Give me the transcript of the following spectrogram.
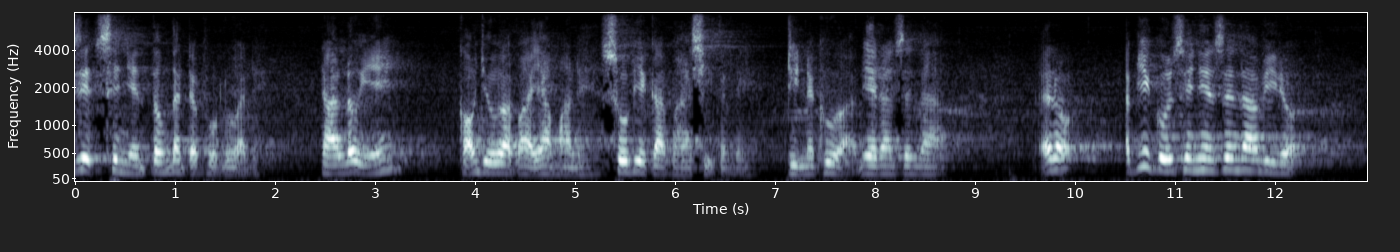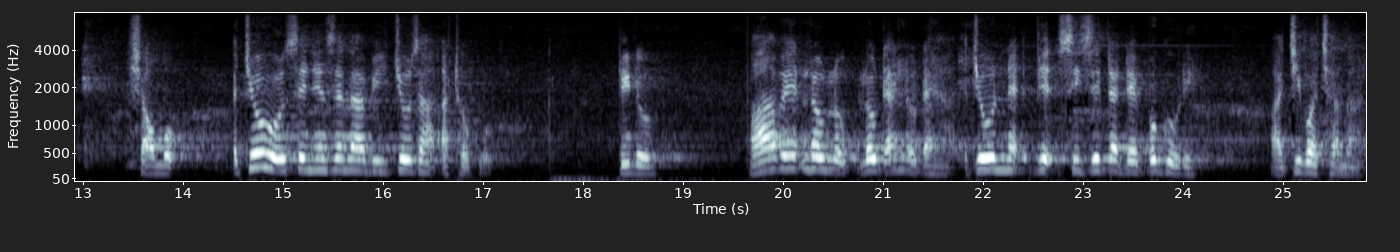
စစ်ဆင်ញင်သုံးသပ်တတ်ဖို့လိုအပ်တယ်ဒါလို့ရင်ကောင်းကျိုးကဘာရမှာလဲဆိုးပြစ်ကဘာရှိသလဲဒီနှစ်ခုကအမြဲတမ်းစဉ်းစားအဲ့တော့အပြစ်ကိုဆင်ញင်စဉ်းစားပြီးတော့ရှောင်ဖို့အကျိုးကိုဆင်ញင်စဉ်းစားပြီးကြိုးစားအထောက်ဖို့ဒီလို ဘာပဲလှုပ်လှုပ်လှုပ်တိုင်းလှုပ်တိုင်းဟာအကျိုးနဲ့အပြစ်စီစစ်တတ်တဲ့ပုဂ္ဂိုလ်တွေဟာကြီးပွားချမ်းသာတယ်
